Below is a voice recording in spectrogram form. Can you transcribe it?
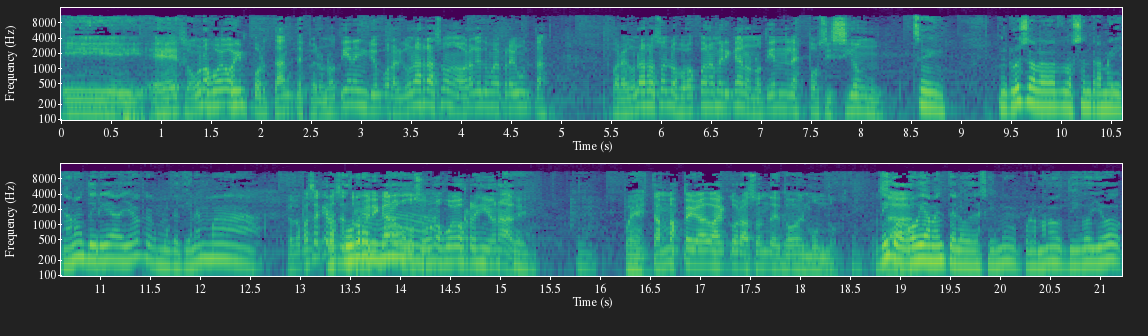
Y eh, son unos juegos importantes pero no tienen yo por alguna razón ahora que tú me preguntas por alguna razón los juegos panamericanos no tienen la exposición Sí. Incluso los, los centroamericanos diría yo que como que tienen más... lo que pasa es que Lo los centroamericanos como son unos juegos regionales Sí, sí. pues están más pegados al corazón de todo el mundo. O Digo, sea, obviamente lo decimos, por lo menos digo yo,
